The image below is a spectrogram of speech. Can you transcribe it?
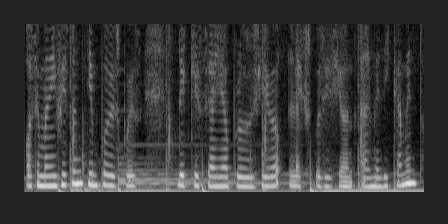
o se manifiestan tiempo después de que se haya producido la exposición al medicamento.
